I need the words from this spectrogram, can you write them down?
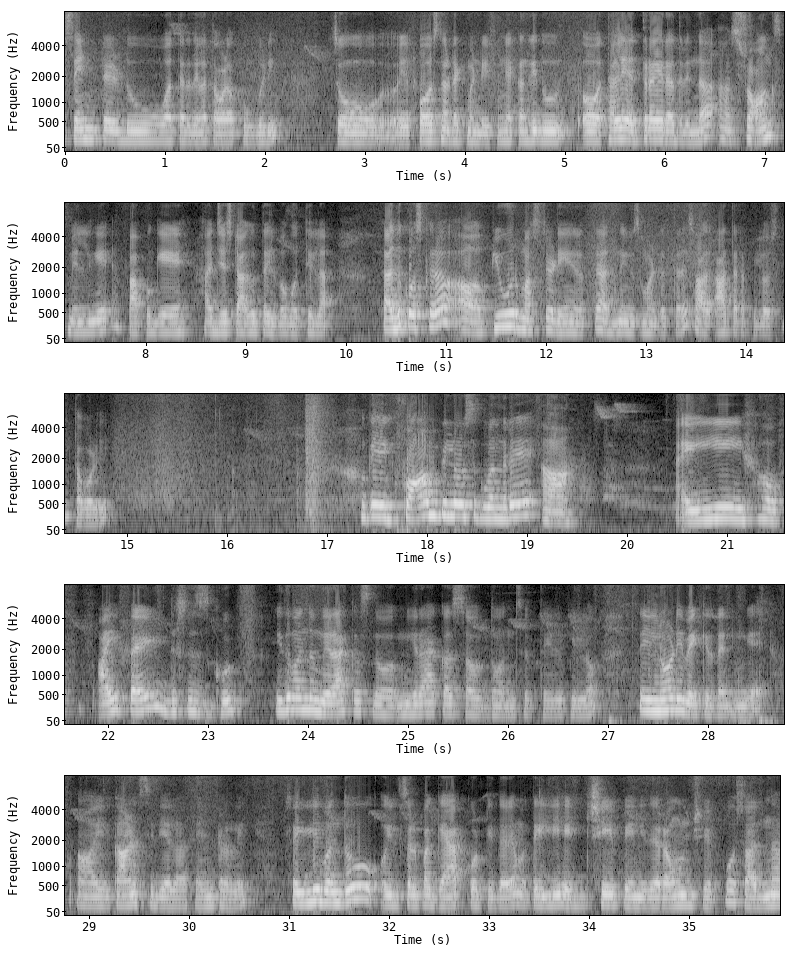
ಸೆಂಟೆಡು ಆ ಥರದ್ದೆಲ್ಲ ತೊಗೊಳಕ್ಕೆ ಹೋಗ್ಬಿಡಿ. ಸೊ ಪರ್ಸ್ನಲ್ ರೆಕಮೆಂಡೇಶನ್ ಯಾಕಂದರೆ ಇದು ತಲೆ ಎತ್ತರ ಇರೋದ್ರಿಂದ ಸ್ಟ್ರಾಂಗ್ ಸ್ಮೆಲ್ಗೆ ಪಾಪುಗೆ ಅಡ್ಜಸ್ಟ್ ಆಗುತ್ತಾ ಇಲ್ವೋ ಗೊತ್ತಿಲ್ಲ. ಅದಕ್ಕೋಸ್ಕರ ಪ್ಯೂರ್ ಮಸ್ಟರ್ಡ್ ಏನಿರುತ್ತೆ ಅದನ್ನ ಯೂಸ್ ಮಾಡಿರ್ತಾರೆ. ಸೊ ಆ ಥರ ಪಿಲ್ಲೋಸ್ನ ತಗೊಳ್ಳಿ. ಓಕೆ ಈಗ ಫಾರ್ಮ್ ಪಿಲ್ಲೋಸ್ಗೆ ಬಂದರೆ I I feel this is good ಇದು ಒಂದು ಮಿರಾಕಸ್ದು ಮಿರಾಕಸ್ ಅವ್ರದ್ದು ಅನಿಸುತ್ತೆ ಇದು ಪಿಲ್ಲೋ ಸೊ ಇಲ್ಲಿ ನೋಡಿ ಬೇಕಿದ್ರೆ ನಿಮಗೆ ಇಲ್ಲಿ ಕಾಣಿಸ್ತಿದೆಯಲ್ಲ ಸೆಂಟ್ರಲ್ಲಿ ಸೊ ಇಲ್ಲಿ ಬಂದು ಇಲ್ಲಿ ಸ್ವಲ್ಪ ಗ್ಯಾಪ್ ಕೊಟ್ಟಿದ್ದಾರೆ. ಮತ್ತು ಇಲ್ಲಿ ಹೆಡ್ ಶೇಪ್ ಏನಿದೆ ರೌಂಡ್ ಶೇಪು ಸೊ ಅದನ್ನ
